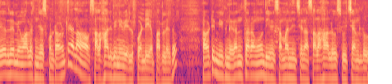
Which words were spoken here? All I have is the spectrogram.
లేదులే మేము ఆలోచన చేసుకుంటామంటే నా సలహాలు విని వెళ్ళిపోండి ఏం పర్లేదు. కాబట్టి మీకు నిరంతరము దీనికి సంబంధించిన సలహాలు సూచనలు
